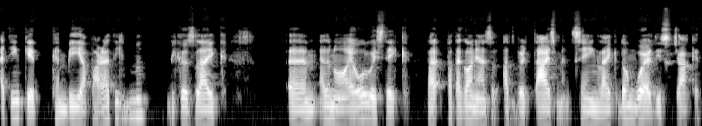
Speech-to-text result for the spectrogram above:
I think it can be a paradigm because, like, um, I don't know, I always take Patagonia's advertisement saying, like, don't wear this jacket,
